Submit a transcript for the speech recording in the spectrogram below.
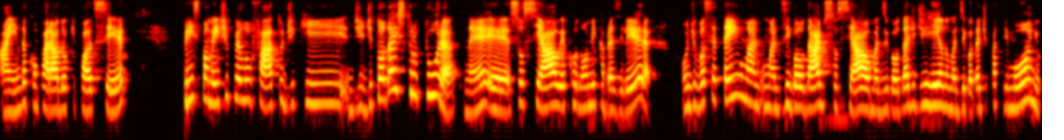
ainda comparado ao que pode ser, principalmente pelo fato de que de, de toda a estrutura né, é, social e econômica brasileira onde você tem uma, uma desigualdade social, uma desigualdade de renda, uma desigualdade de patrimônio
